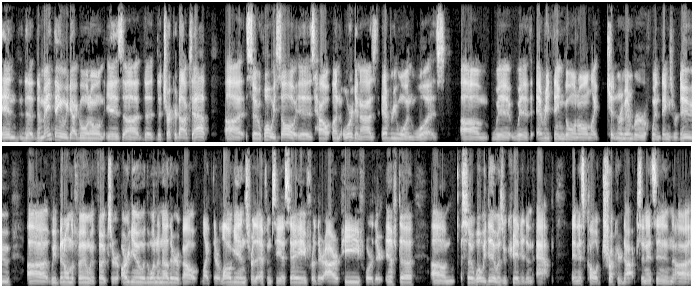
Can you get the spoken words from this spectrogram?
and the the main thing we got going on is uh, the the Trucker Docs app. Uh, so what we saw is how unorganized everyone was um, with with everything going on. Like couldn't remember when things were due. Uh, we've been on the phone with folks are arguing with one another about like their logins for the FMCSA, for their IRP, for their IFTA. Um, so what we did was we created an app, and it's called Trucker Docs, and it's in uh,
